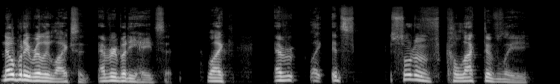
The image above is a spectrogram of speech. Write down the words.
Nobody really likes it. Everybody hates it. Like every like it's sort of collectively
